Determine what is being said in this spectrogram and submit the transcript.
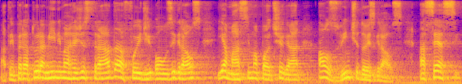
A temperatura mínima registrada foi de 11 graus e a máxima pode chegar aos 22 graus. Acesse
